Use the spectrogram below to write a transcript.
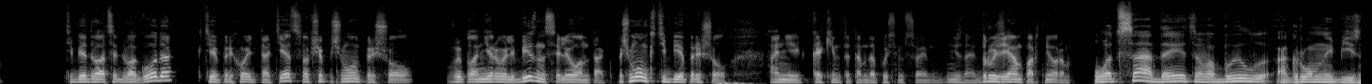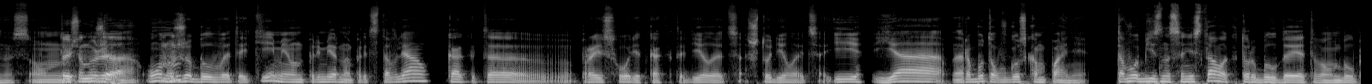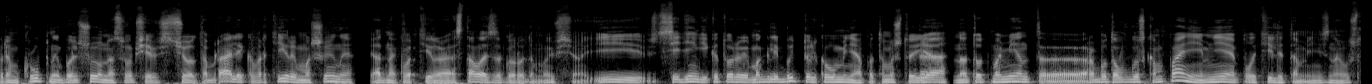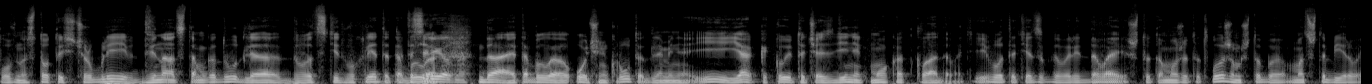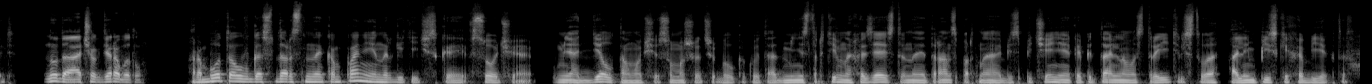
Тебе 22 года, к тебе приходит отец. Вообще, почему он пришел? Вы планировали бизнес или он так? Почему он к тебе пришел, а не к каким-то там, допустим, своим, не знаю, друзьям, партнерам? У отца до этого был огромный бизнес. Он, То есть он уже- Да, он Мгм. уже был в этой теме, он примерно представлял, как это происходит, как это делается, что делается. И я работал в госкомпании. Того бизнеса не стало, который был до этого. Он был прям крупный, большой. У нас вообще все отобрали, квартиры, машины. Одна квартира осталась за городом, и все. И все деньги, которые могли быть, только у меня, потому что Да. я на тот момент э, работал в госкомпании, и мне платили там, я не знаю, условно 100 тысяч рублей в 2012 году для 22 лет. Это, Это, было... серьезно. Да, это было очень круто для меня, и я какую-то часть денег мог откладывать. И вот отец говорит, давай что-то, может, отложим, чтобы масштабировать. Ну да, а что, где работал? Работал в государственной компании энергетической в Сочи. У меня отдел там вообще сумасшедший был какой-то административно-хозяйственное и транспортное обеспечение капитального строительства олимпийских объектов.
